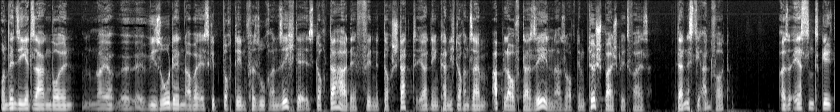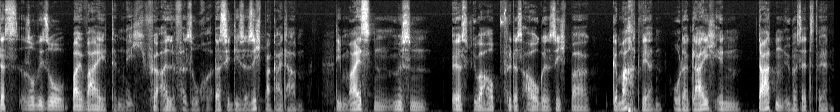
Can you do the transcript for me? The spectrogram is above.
Und wenn Sie jetzt sagen wollen, naja, äh, wieso denn, aber es gibt doch den Versuch an sich, der ist doch da, der findet doch statt, ja, den kann ich doch in seinem Ablauf da sehen, also auf dem Tisch beispielsweise. Dann ist die Antwort, also erstens gilt das sowieso bei weitem nicht für alle Versuche, dass sie diese Sichtbarkeit haben. Die meisten müssen erst überhaupt für das Auge sichtbar gemacht werden oder gleich in Daten übersetzt werden.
